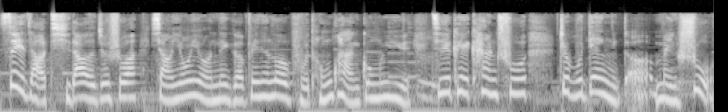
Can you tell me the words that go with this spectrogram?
最早提到的，就是说想拥有那个贝内洛普同款公寓。其实可以看出这部电影的美术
